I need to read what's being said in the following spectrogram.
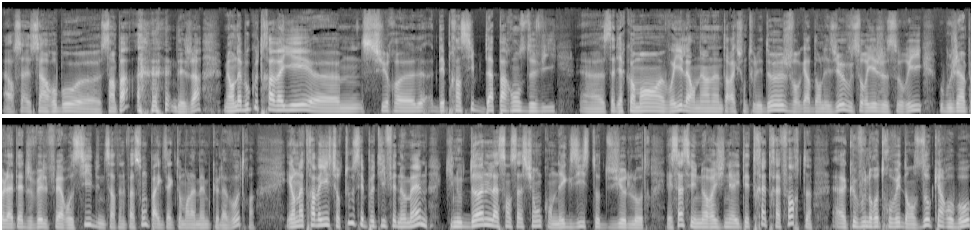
Alors c'est un robot euh, sympa déjà, mais on a beaucoup travaillé sur des principes d'apparence de vie. C'est-à-dire comment, vous voyez là on est en interaction tous les deux, je vous regarde dans les yeux, vous souriez, je souris, vous bougez un peu la tête, je vais le faire aussi d'une certaine façon, pas exactement la même que la vôtre. Et on a travaillé sur tous ces petits phénomènes qui nous donnent la sensation qu'on existe aux yeux de l'autre. Et ça c'est une originalité très très forte euh, que vous ne retrouvez dans aucun robot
